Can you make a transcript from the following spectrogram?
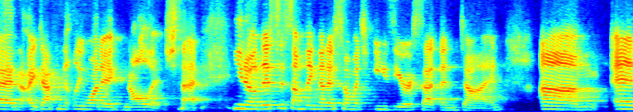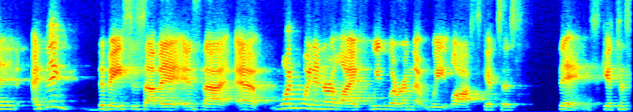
And I definitely want to acknowledge that, you know, this is something that is so much easier said than done. Um, and I think the basis of it is that at one point in our life, we learn that weight loss gets us things, gets us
